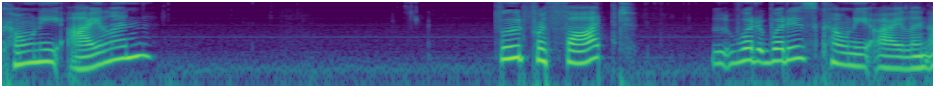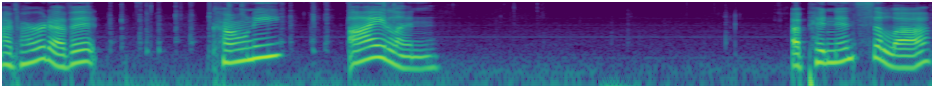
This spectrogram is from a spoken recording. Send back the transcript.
Coney Island? Food for thought? What, what is Coney Island? I've heard of it. Coney Island. A peninsula,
